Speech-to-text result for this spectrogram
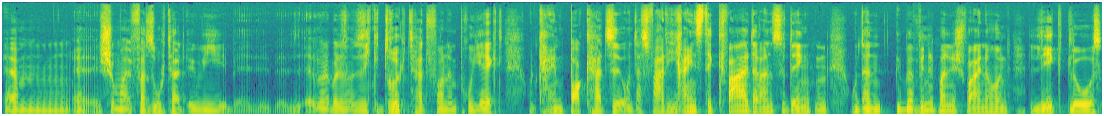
ähm, äh, schon mal versucht hat, irgendwie äh, oder sich gedrückt hat vor einem Projekt und keinen Bock hatte. Und das war die reinste Qual daran zu denken. Und dann überwindet man den Schweinehund, legt los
